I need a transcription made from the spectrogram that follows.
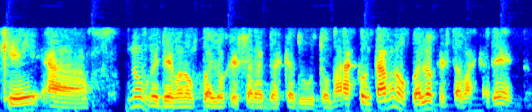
che uh, non vedevano quello che sarebbe accaduto, ma raccontavano quello che stava accadendo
